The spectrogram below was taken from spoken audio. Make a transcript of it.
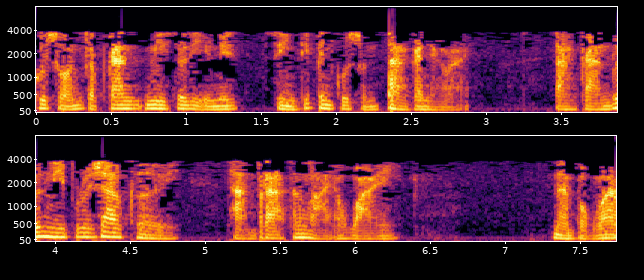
กุศลกับการมีสติอยู่ในสิ่งที่เป็นกุศลต่างกันอย่างไร ต่างกันเรื่องนี้พระพุทธเจ้าเคยถามพระทั้งหลายเอาไว้นั่นบอกว่า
